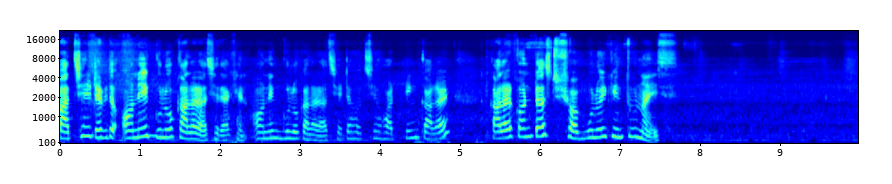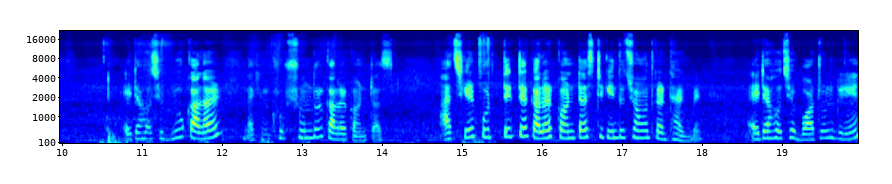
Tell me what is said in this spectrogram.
পাচ্ছেন। এটার ভিতরে অনেকগুলো কালার আছে, দেখেন। অনেকগুলো কালার আছে। এটা হচ্ছে hot pink colour colour contrast সবগুলোই কিন্তু নাইস এটা হচ্ছে ব্লু কালার দেখেন, খুব সুন্দর কালার কন্ট্রাস্ট আজকের প্রত্যেকটা কালার কন্ট্রাস্টই কিন্তু চমৎকার থাকবে। এটা হচ্ছে বটল গ্রিন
